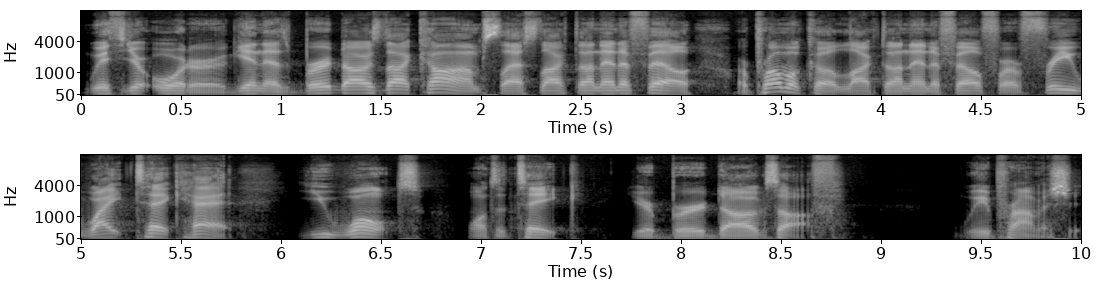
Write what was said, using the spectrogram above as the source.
with your order. Again, that's birddogs.com slash NFL or promo code locked on NFL for a free white tech hat. You won't want to take your bird dogs off. We promise you.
